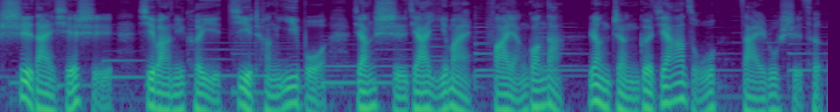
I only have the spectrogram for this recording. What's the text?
世代写史，希望你可以继承衣钵，将史家一脉发扬光大，让整个家族载入史册。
